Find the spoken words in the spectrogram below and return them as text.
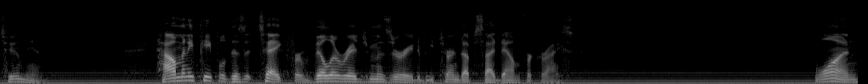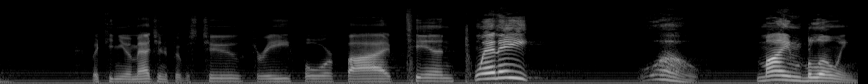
two men. How many people does it take for Villa Ridge, Missouri to be turned upside down for Christ? One. But can you imagine if it was two, three, four, five, ten, twenty? Whoa. Mind blowing.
